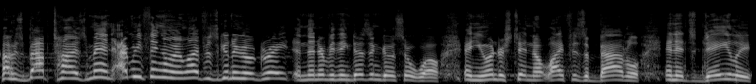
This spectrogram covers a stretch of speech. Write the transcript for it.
I was baptized, man, everything in my life is going to go great, and then everything doesn't go so well. And you understand that life is a battle, and it's daily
